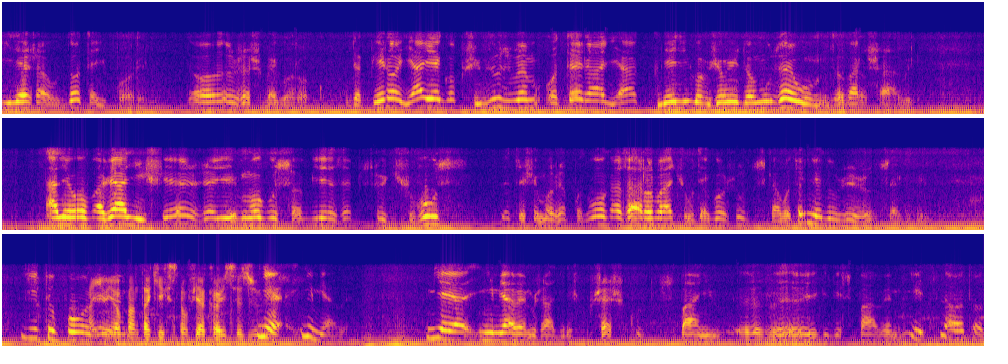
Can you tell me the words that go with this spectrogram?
i leżał do tej pory, do zeszłego roku. Dopiero ja jego przywiózłem o teraz, jak mieli go wziąć do muzeum do Warszawy. Ale obawiali się, że mogą sobie zepsuć wóz, że to się może podłoga zarwać u tego rzucka, bo to nieduży rzucek był. I tu A nie położyłem... miał pan takich snów jak ojciec, że... Nie, nie miałem. Nie, nie miałem żadnych przeszkód w spaniu, w- gdy spałem. Nic, no to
